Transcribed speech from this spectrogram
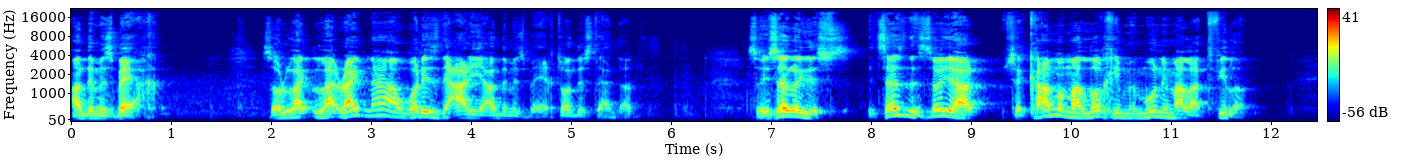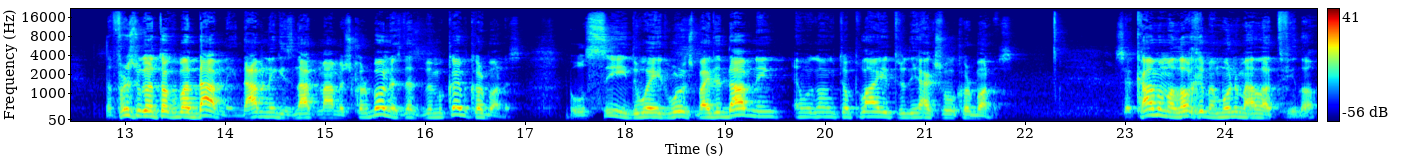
on the Mizbeach. So, like, like, right now, what is the Arya on the Mizbeach to understand that? So he says like this. It says in the Zoyar, Shekama Malochim Memunim ala Tfilah. First we're going to talk about davening. Davening is not mamish korbanos, that's b'mekoim korbanos. We'll see the way it works by the davening, and we're going to apply it to the actual korbanos. So kama malachim amunim ala tefillah,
